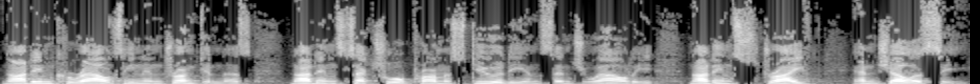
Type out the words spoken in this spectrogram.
not in carousing and drunkenness, not in sexual promiscuity and sensuality, not in strife and jealousy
